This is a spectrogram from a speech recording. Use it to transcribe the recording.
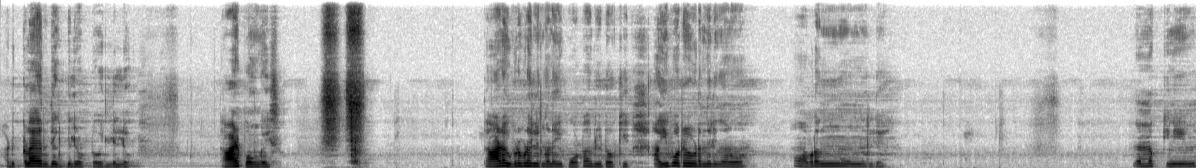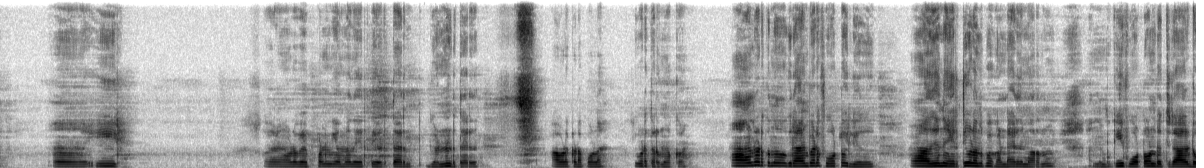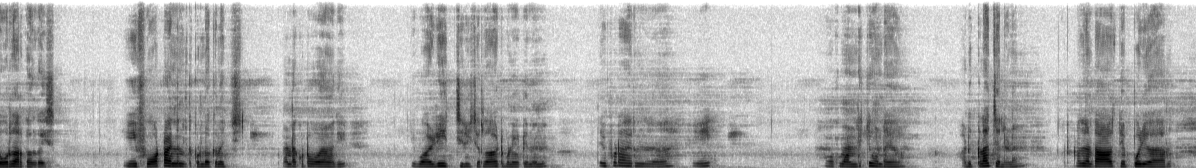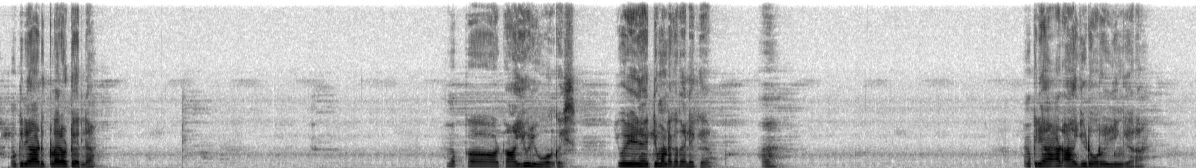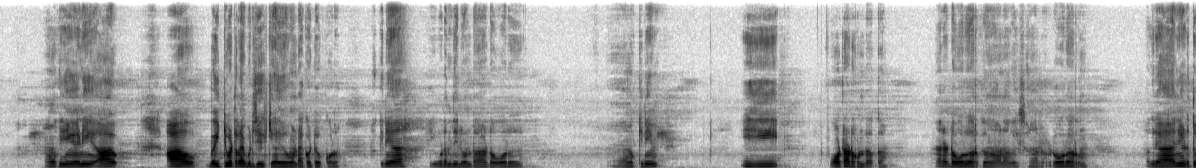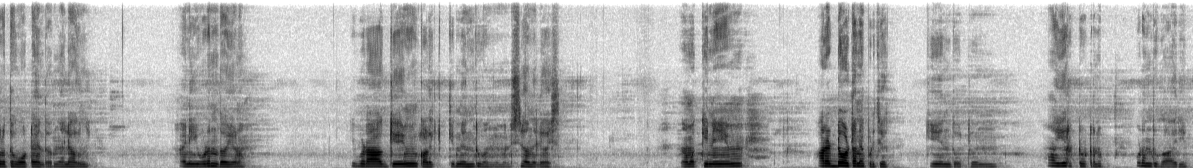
അടുക്കള എന്തെങ്കിലും ഉണ്ടോ ഇല്ലല്ലോ? താഴെ പോകും ഗൈസ് താഴെ ഇവിടെ ഇവിടെ എല്ലാം കാണാം. ഈ ഫോട്ടോ ഇട്ട് നോക്കി. ആ ഈ ഫോട്ടോ ഇവിടെ എന്തെങ്കിലും കാണുമോ? ആ അവിടെ ഒന്നും ഒന്നുമില്ല. നമുക്കിനിയും ഈ അവിടെ വെപ്പണെങ്കിൽ നമ്മൾ നേരത്തെ എടുത്തായിരുന്നു. ഗണ്ണ് എടുത്തായിരുന്നു. അവിടെ കിടപ്പുള്ള. ഇവിടെ തുറന്ന് നോക്കാം. ആ അവിടെ കിടക്കുന്ന ഗ്രാൻഡ്പയുടെ ഫോട്ടോ ഇല്ലേ അത്? ആ അത് നേരത്തെ ഇവിടെ വന്നപ്പോൾ കണ്ടായിരുന്നു. മറന്നു നമുക്ക് ഈ ഫോട്ടോ കൊണ്ട് വെച്ചിട്ട് ആ ഡോറ് തുറക്കാം കൈസ് ഈ ഫോട്ടോ എന്നെ കൊണ്ടുവെക്കുന്ന മണ്ടക്കോട്ട് പോയാൽ മതി. ഈ വഴി ഇച്ചിരി ചെറുതായിട്ട് പണി കിട്ടിയെന്നു എവിടെ ആയിരുന്നു ഏ? നമുക്ക് മണ്ടയ്ക്ക് കൊണ്ടുപോയോ? അടുക്കള ചെല്ലണം. അടുക്കള ചെന്നിട്ട് ആ സ്റ്റെപ്പ് വഴി കയറണം. നമുക്കിനി ആ അടുക്കളയിലോട്ട് ചെല്ലാം. നമുക്ക് ആ- ഈ വഴി പോവാം കൈസ് ഈ വഴി ഏറ്റവും മണ്ടക്കത്തെ നിലയ്ക്ക് ആ. നമുക്കിനി ആ ആ ഈ ഡോറ് വഴിയും കയറാം നമുക്ക് ഏണി ആ ആ വെയിറ്റ് ബട്ടറെ പിടിച്ച് വയ്ക്കുക അത് വെക്കോളൂ. നമുക്കിനി ആ ഇവിടെ എന്തെങ്കിലും ഉണ്ടോ ആ ഡോറ് നമുക്കിനിയും ഈ ഫോട്ടോ അവിടെ കൊണ്ട് വെക്കാം. നേരെ ഡോറ് തുറക്കുന്നത് കാണാം ആ ഡോറ് തുറന്നു ആ ഗ്രാനി എടുത്ത് കൊടുത്ത ഫോട്ടോ എന്തോ നല്ല ഭംഗി. അതിന് ഇവിടെ എന്തോ ചെയ്യണം. ഇവിടെ ആ ഗെയിം കളിക്കുന്ന എന്ത് വന്നു മനസ്സിലാവുന്നില്ല കൈസ് നമുക്കിനിയും ആ റെഡ് ബട്ടനെ പിടിച്ച് എന്ത് തോറ്റും. ആ ഈ റെഡ് ബട്ടനെ ഇവിടെ എന്ത് കാര്യം?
